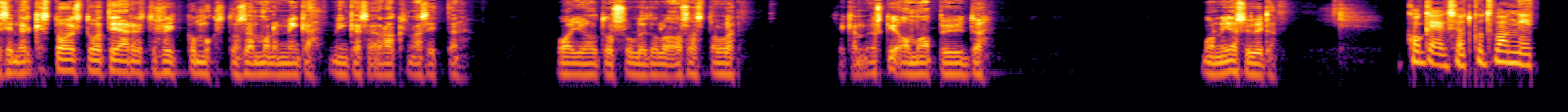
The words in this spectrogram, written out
esimerkiksi toistuvat järjestysrikkomukset on semmoinen, minkä, minkä seurauksena sitten voi joutua suljetulle osastolle sekä myöskin oma pyyntö. Monia syitä. Kokeeko jotkut vangit,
